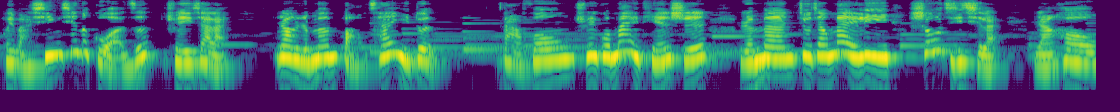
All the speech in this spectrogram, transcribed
会把新鲜的果子吹下来，让人们饱餐一顿。大风吹过麦田时，人们就将麦粒收集起来，然后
